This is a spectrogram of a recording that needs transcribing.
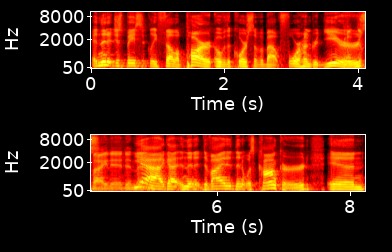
and then it just basically fell apart over the course of about 400 years. divided and then- yeah, I got, and then it divided. Then it was conquered, and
